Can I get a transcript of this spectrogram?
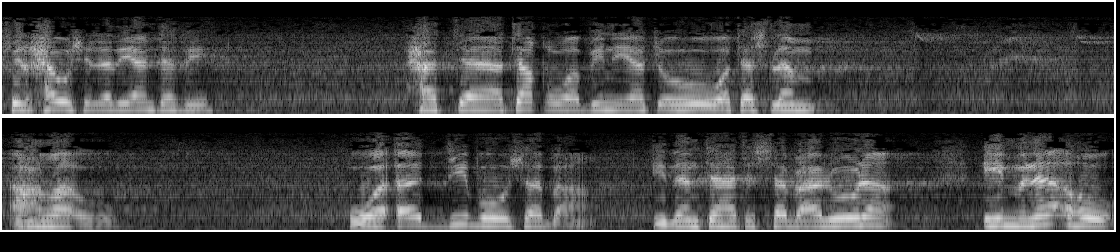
في الحوش الذي أنت فيه حتى تقوى بنيته وتسلم أعضاؤه. وأدبه سبعة. إذا انتهت السبعة الأولى املأه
